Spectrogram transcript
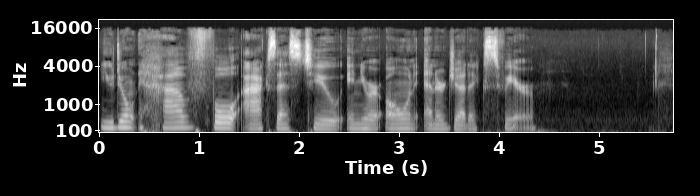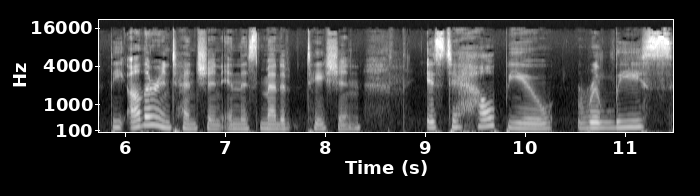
you don't have full access to in your own energetic sphere. The other intention in this meditation is to help you release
